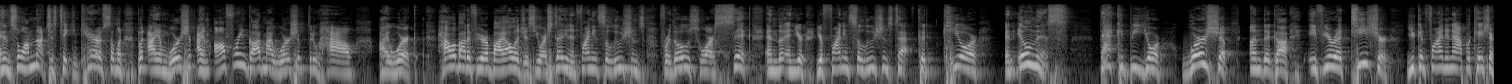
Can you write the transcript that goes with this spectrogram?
And so I'm not just taking care of someone, but I am worship. I am offering God my worship through how I work. How about if you're a biologist, you are studying and finding solutions for those who are sick, and, the, and you're, you're finding solutions that could cure an illness? That could be your worship unto God. If you're a teacher, you can find an application.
